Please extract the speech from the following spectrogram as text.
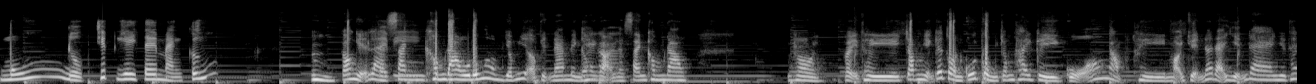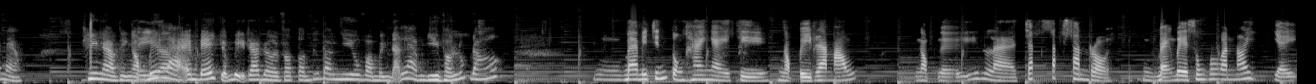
muốn được chích gây tê màng cứng. Ừ, có nghĩa là vì... sanh không đau đúng không? Giống như ở Việt Nam mình đúng hay rồi. gọi là sanh không đau. Rồi vậy thì trong những cái tuần cuối cùng trong thai kỳ của Ngọc thì mọi chuyện đó đã diễn ra như thế nào? Khi nào thì Ngọc thì, biết là uh... em bé chuẩn bị ra đời vào tuần thứ bao nhiêu và mình đã làm gì vào lúc đó? 39 tuần 2 ngày thì Ngọc bị ra máu. Ngọc nghĩ là chắc sắp sanh rồi bạn bè xung quanh nói vậy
